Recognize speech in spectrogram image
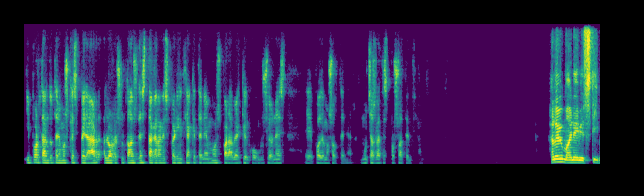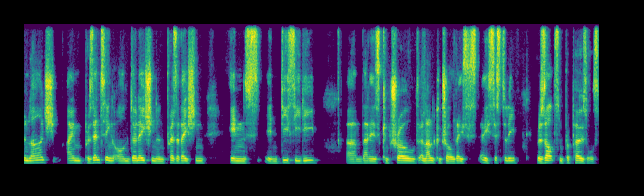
y por tanto tenemos que esperar los resultados de esta gran experiencia que tenemos para ver qué conclusiones eh, podemos obtener. Muchas gracias por su atención. Hello, my name is Stephen Large. I'm presenting on donation and preservation in, in DCD, um, that is controlled and uncontrolled asystole, results and proposals.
